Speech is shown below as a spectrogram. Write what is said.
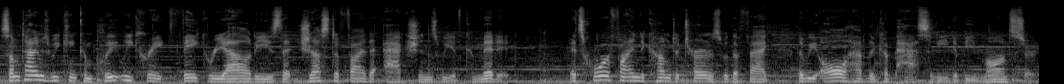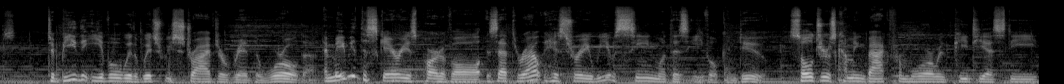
sometimes we can completely create fake realities that justify the actions we have committed. It's horrifying to come to terms with the fact that we all have the capacity to be monsters, to be the evil with which we strive to rid the world of. And maybe the scariest part of all is that throughout history we have seen what this evil can do. Soldiers coming back from war with PTSD,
